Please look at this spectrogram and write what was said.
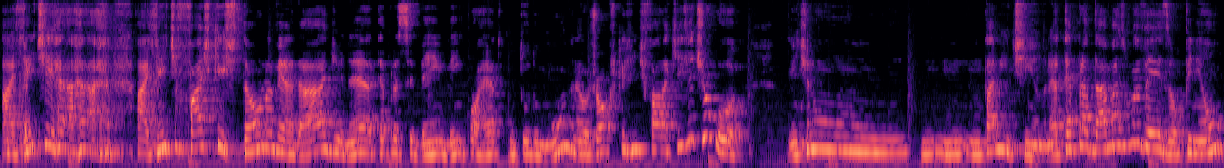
A gente, a, a, gente faz questão, na verdade, né, até para ser bem, bem correto com todo mundo, né, os jogos que a gente fala aqui a gente jogou. A gente não, não, não tá mentindo, né? Até para dar mais uma vez a opinião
